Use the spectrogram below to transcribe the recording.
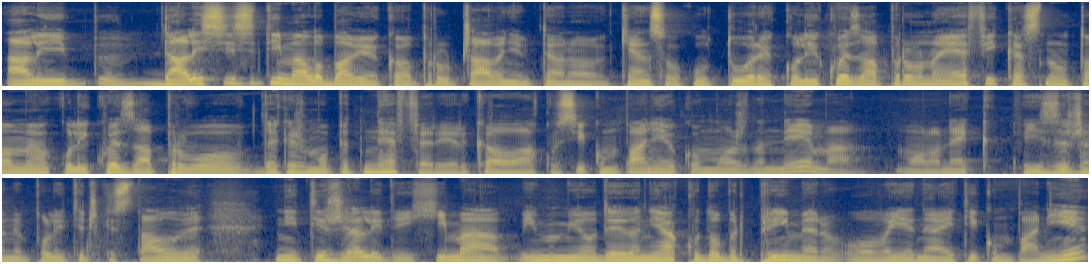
ali da li si se ti malo bavio kao proučavanjem te ono cancel kulture, koliko je zapravo ono efikasno u tome, a koliko je zapravo, da kažem opet nefer, jer kao ako si kompanija koja možda nema ono nekakve izražene političke stavove, niti želi da ih ima, imam i ovde jedan jako dobar primer ovaj, jedne IT kompanije,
